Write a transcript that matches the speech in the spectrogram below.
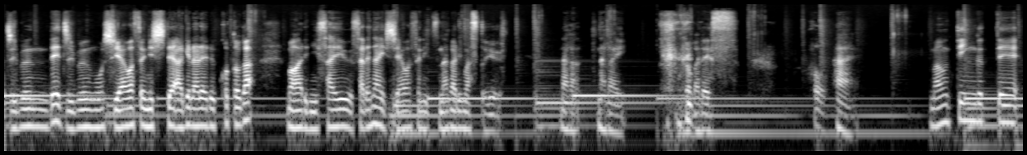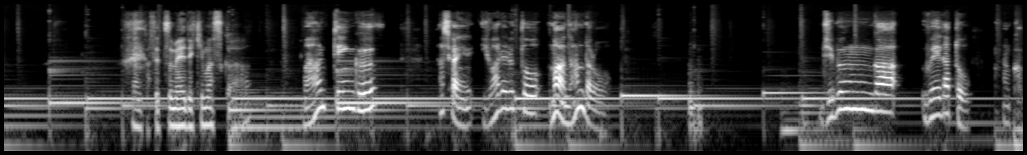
自分で自分を幸せにしてあげられることが周りに左右されない幸せにつながりますという長長い動画です。はい。マウンティングって、なんか説明できますか？マウンティング？確かに言われると、まあなんだろう。自分が上だと、なんか、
